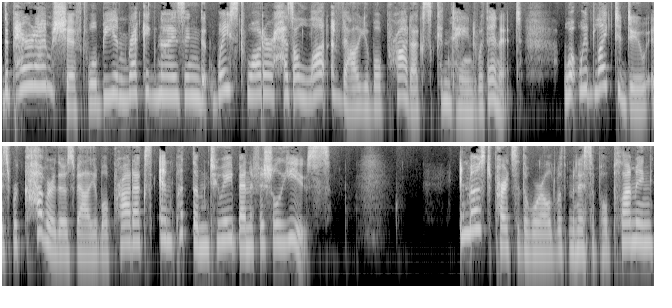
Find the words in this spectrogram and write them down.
the paradigm shift will be in recognizing that wastewater has a lot of valuable products contained within it. What we'd like to do is recover those valuable products and put them to a beneficial use. In most parts of the world with municipal plumbing,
